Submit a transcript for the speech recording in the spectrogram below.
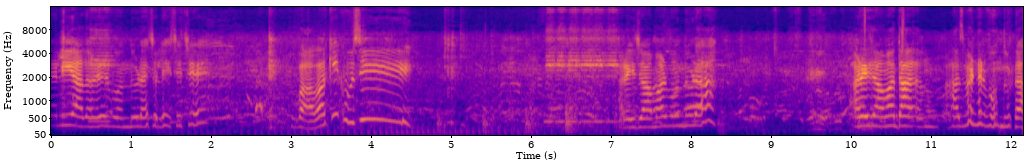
ফাইনালি আদরের বন্ধুরা চলে এসেছে। বাবা, কি খুশি! আর এই যে আমার বন্ধুরা, আর এই যে আমার হাজব্যান্ডের বন্ধুরা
